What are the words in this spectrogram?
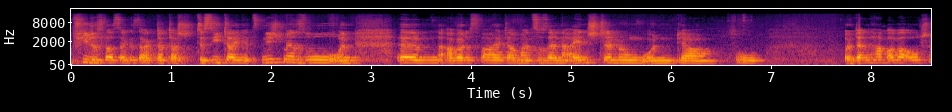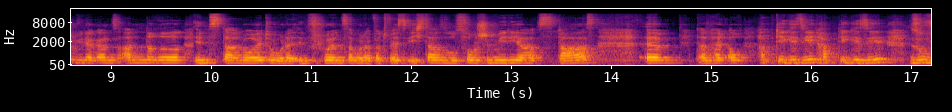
vieles, was er gesagt hat, das, das sieht er jetzt nicht mehr so und ähm, aber das war halt damals so seine Einstellung und ja, so. Und dann haben aber auch schon wieder ganz andere Insta-Leute oder Influencer oder was weiß ich da, so Social Media Stars, ähm, dann halt auch, habt ihr gesehen, habt ihr gesehen, so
